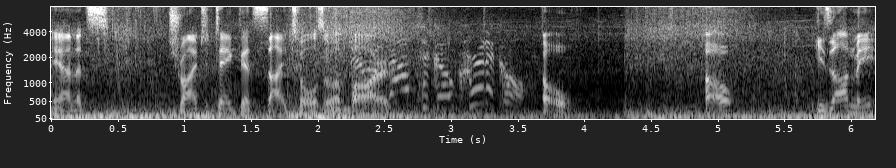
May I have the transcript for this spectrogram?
Yeah, let's try to take that side torso apart. about to go critical. Uh oh. Uh oh. He's on me.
